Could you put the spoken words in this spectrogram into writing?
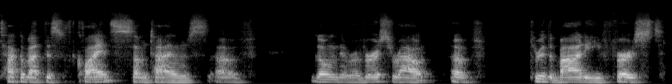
talk about this with clients sometimes of going the reverse route of through the body first,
